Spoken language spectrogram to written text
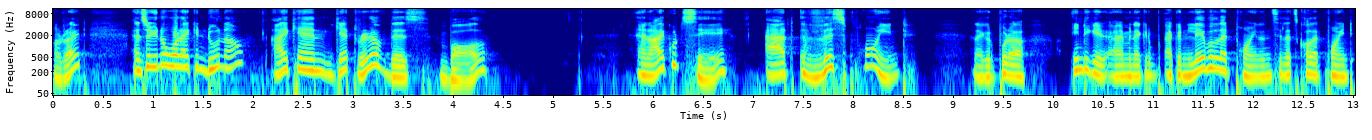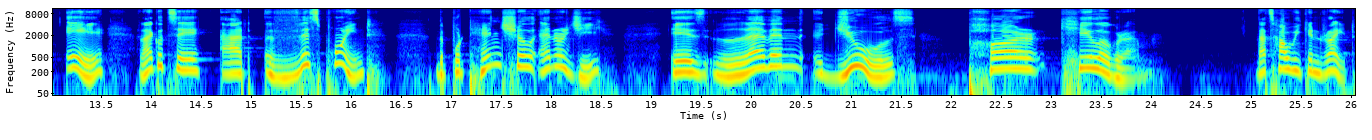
all right? And so you know what I can do now? I can get rid of this ball and I could say at this point, and I could put a indicator, I mean, I could, I can label that point and say, let's call it point A. And I could say at this point, the potential energy is 11 joules per kilogram. That's how we can write.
